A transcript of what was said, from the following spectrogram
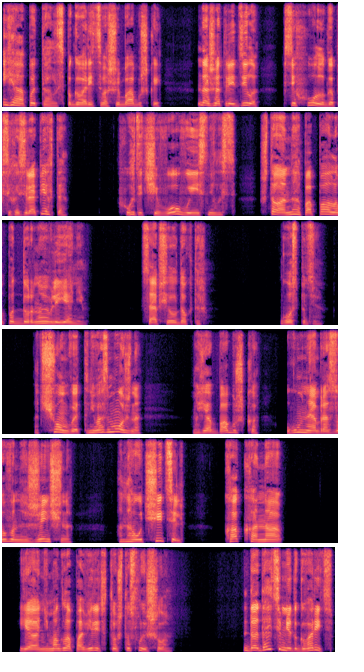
Я пыталась поговорить с вашей бабушкой, даже отрядила психолога, психотерапевта, в ходе чего выяснилось, что она попала под дурное влияние, сообщил доктор. Господи, о чем вы? Это невозможно. Моя бабушка — умная, образованная женщина. Она учитель. Как она... Я не могла поверить в то, что слышала. «Да дайте мне договорить».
